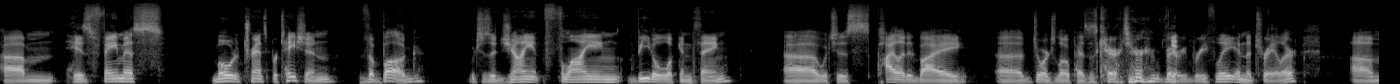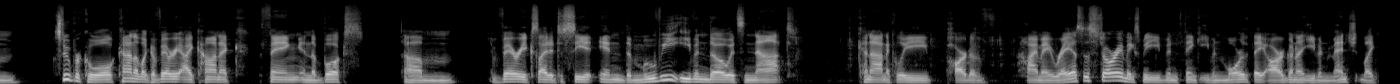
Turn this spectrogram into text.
um, his famous mode of transportation, the bug, which is a giant flying beetle looking thing, uh, which is piloted by uh, George Lopez's character very briefly in the trailer. Um, super cool, kind of like a very iconic thing in the books. Um, very excited to see it in the movie, even though it's not canonically part of Jaime Reyes' story. Makes me even think even more that they are going to even mention, like,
